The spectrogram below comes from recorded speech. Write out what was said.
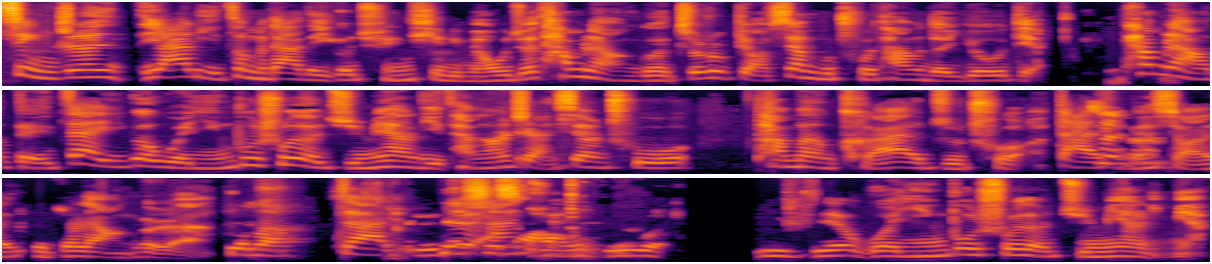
竞争压力这么大的一个群体里面，我觉得他们两个就是表现不出他们的优点。他们俩得在一个稳赢不输的局面里，才能展现出他们可爱之处。大 S 跟小 S 这两个人，对的，在绝对安全以及稳以及稳赢不输的局面里面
